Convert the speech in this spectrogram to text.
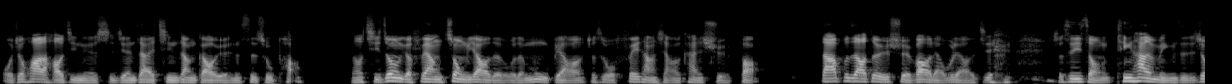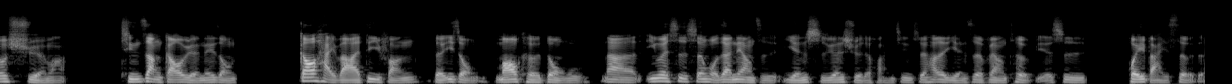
我就花了好几年的时间在青藏高原四处跑，然后其中一个非常重要的我的目标就是我非常想要看雪豹。大家不知道对于雪豹了不了解，就是一种听它的名字就雪嘛，青藏高原那种高海拔的地方的一种猫科动物。那因为是生活在那样子岩石跟雪的环境，所以它的颜色非常特别，是灰白色的。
